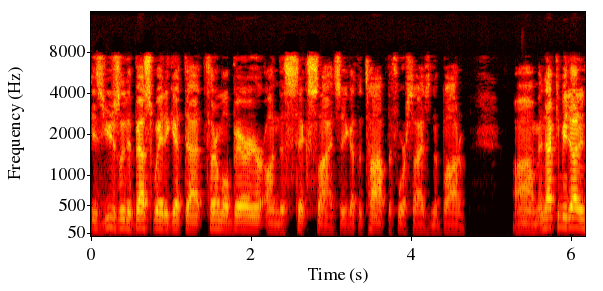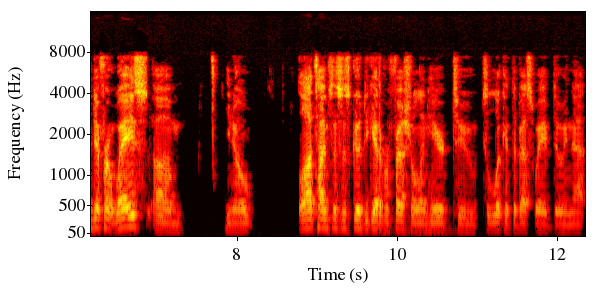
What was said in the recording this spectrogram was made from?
is usually the best way to get that thermal barrier on the six sides. So you got the top, the four sides, and the bottom. Um, and that can be done in different ways. Um, you know, a lot of times this is good to get a professional in here to to look at the best way of doing that.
